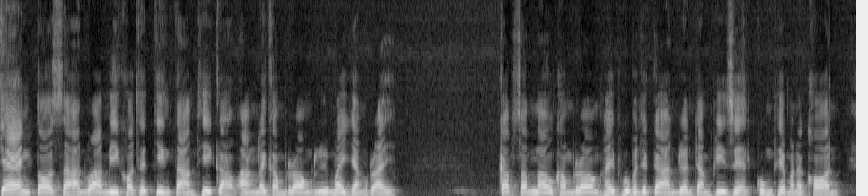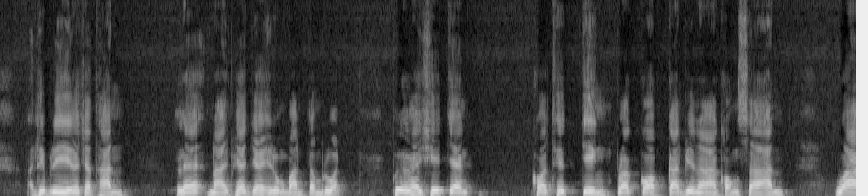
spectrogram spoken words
แจ้งต่อศาลว่ามีข้อเท็จจริงตามที่กล่าวอ้างในคำร้องหรือไม่อย่างไร กับสำเนาคำร้องให้ผู้บัญชาการเรือนจำพิเศษกรุงเทพมหานคร อธิบดีราชทัณฑ์และนายแพทย์ใหญ่โรงพยาบาลตำรวจ เพื่อให้ชี้แจงข้อเท็จจริง ประกอบการพิจารณาของศาลว่า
